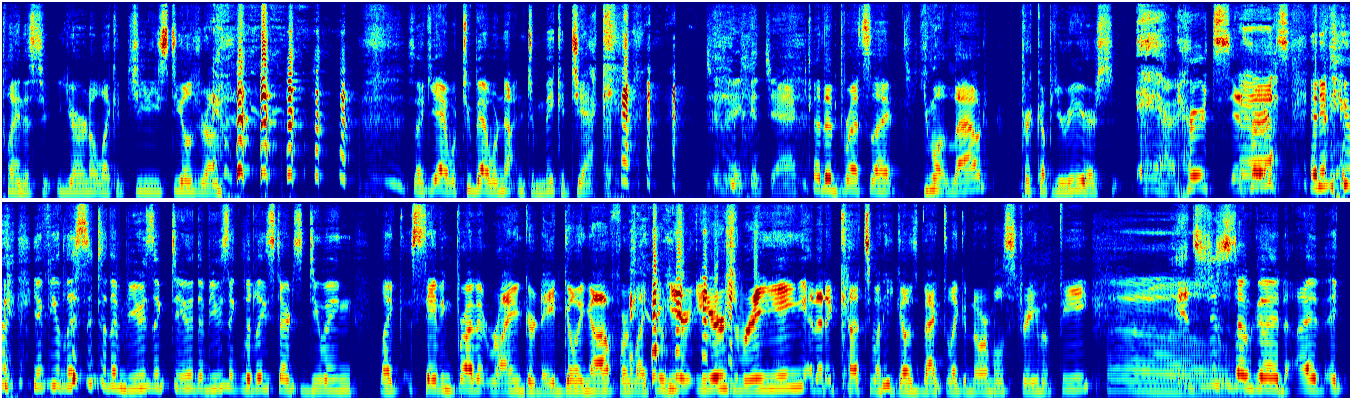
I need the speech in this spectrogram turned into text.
playing this urinal like a GD steel drum. it's like, yeah, we're too bad we're not in Jamaica, Jack. Jamaica Jack. And then Brett's like, "You want loud? Prick up your ears. Yeah, it hurts. It hurts." and if you if you listen to the music too, the music literally starts doing like Saving Private Ryan grenade going off, where like you hear ears ringing, and then it cuts when he goes back to like a normal stream of pee. Oh. It's just so oh. good. I it,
